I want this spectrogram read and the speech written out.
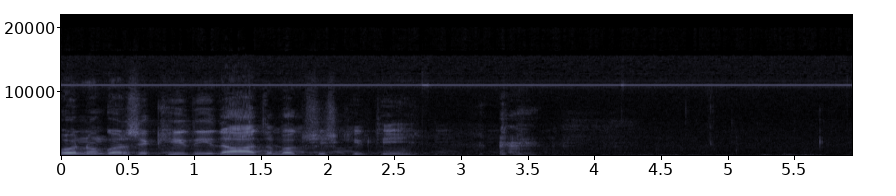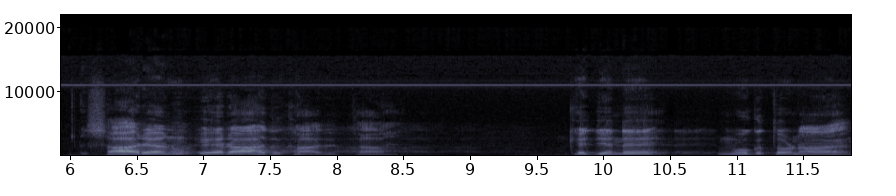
ਉਹਨੂੰ ਗੁਰਸਿੱਖੀ ਦੀ ਦਾਤ ਬਖਸ਼ਿਸ਼ ਕੀਤੀ। ਸਾਰਿਆਂ ਨੂੰ ਇਹ ਰਾਹ ਦਿਖਾ ਦਿੱਤਾ ਕਿ ਜਿਨੇ ਮੁਕਤ ਹੋਣਾ ਹੈ,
